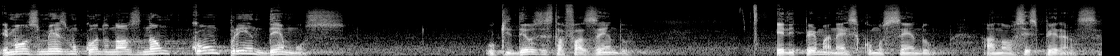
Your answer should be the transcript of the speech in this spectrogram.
Irmãos, mesmo quando nós não compreendemos o que Deus está fazendo, Ele permanece como sendo a nossa esperança.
